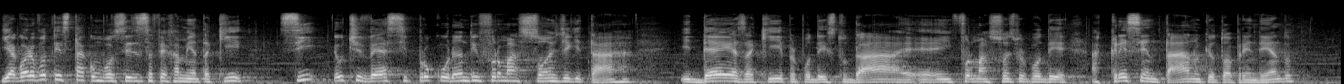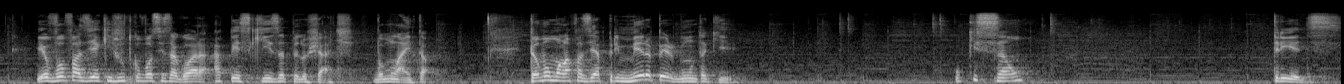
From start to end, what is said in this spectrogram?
E agora eu vou testar com vocês essa ferramenta aqui se eu tivesse procurando informações de guitarra, ideias aqui para poder estudar, é, é, informações para poder acrescentar no que eu estou aprendendo, eu vou fazer aqui junto com vocês agora a pesquisa pelo chat. Vamos lá então. Então vamos lá fazer a primeira pergunta aqui. O que são tríades?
